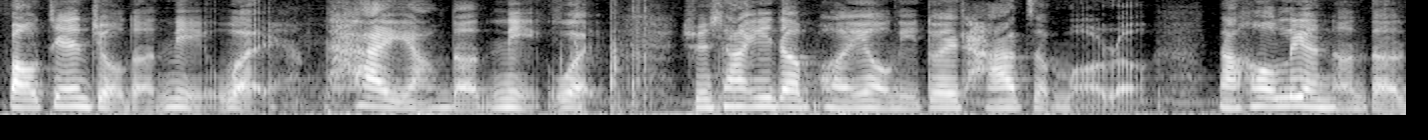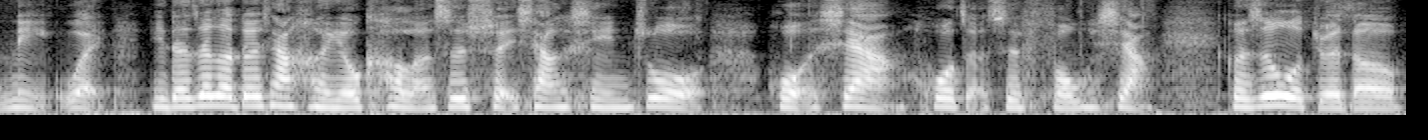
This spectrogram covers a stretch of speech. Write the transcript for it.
宝剑九的逆位、太阳的逆位，选项一的朋友，你对他怎么了？然后恋人的逆位，你的这个对象很有可能是水象星座、火象或者是风象，可是我觉得。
